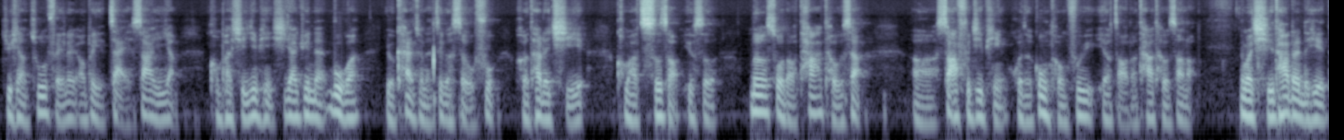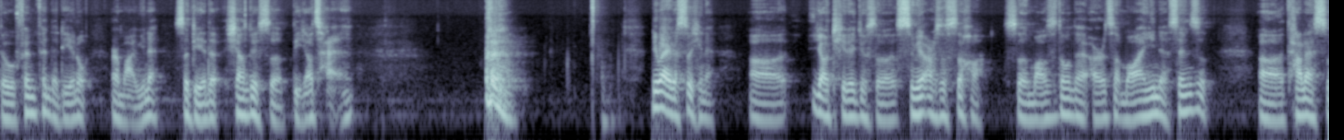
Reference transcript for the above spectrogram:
就像猪肥了要被宰杀一样，恐怕习近平、习家军的目光又看准了这个首富和他的企业，恐怕迟早又是。勒索到他头上，啊，杀富济贫或者共同富裕要找到他头上了。那么其他的那些都纷纷的跌落，而马云呢是跌的相对是比较惨。另外一个事情呢，呃，要提的就是十月二十四号是毛泽东的儿子毛岸英的生日，呃，他呢是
